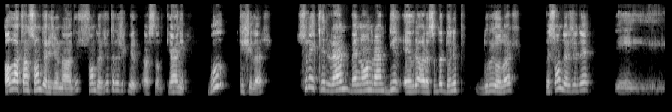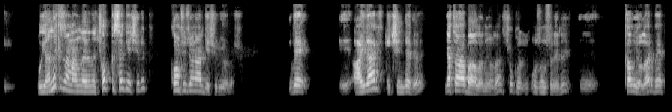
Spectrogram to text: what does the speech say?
Allah'tan son derece nadir, son derece trajik bir hastalık. Yani bu kişiler sürekli REM ve non-REM bir evre arasında dönüp duruyorlar ve son derecede e, uyanık zamanlarını çok kısa geçirip konfüzyonel geçiriyorlar. Ve e, aylar içinde de yatağa bağlanıyorlar. Çok uzun süreli e, kalıyorlar ve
